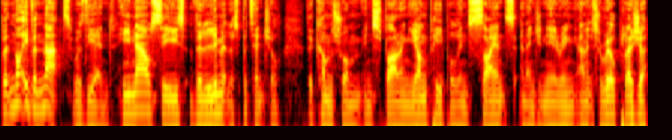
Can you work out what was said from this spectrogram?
but not even that was the end. He now sees the limitless potential that comes from inspiring young people in science and engineering, and it's a real pleasure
